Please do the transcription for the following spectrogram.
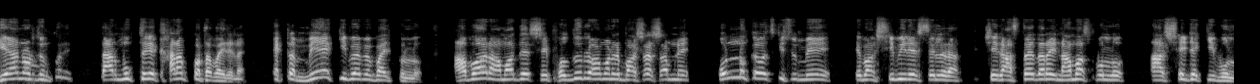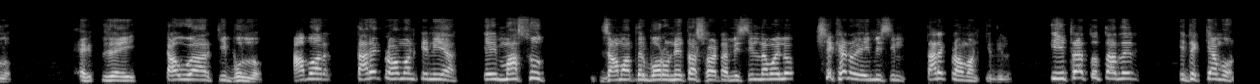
জ্ঞান অর্জন করে তার মুখ থেকে খারাপ কথা বাইরে না একটা মেয়ে কীভাবে বাইর করল? আবার আমাদের সেই ফজলুর রহমানের বাসার সামনে অন্য কেউ কিছু মেয়ে এবং শিবিরের ছেলেরা সেই রাস্তায় দাঁড়াই নামাজ পড়ল আর সেটা কি বলল? এই কাউয়া আর কি বলল? আবার তারেক রহমানকে নিয়ে এই মাসুদ জামাতের বড় নেতা সহ একটা মিছিল নামাইলো, সেখানেও এই মিছিল তারেক রহমানকে দিল। এটা তো তাদের এটা কেমন?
